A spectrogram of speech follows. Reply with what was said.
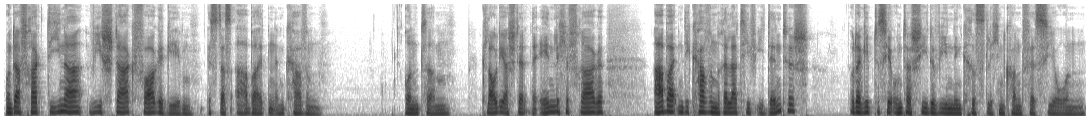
Und da fragt Dina, wie stark vorgegeben ist das Arbeiten im Coven? Und ähm, Claudia stellt eine ähnliche Frage. Arbeiten die Coven relativ identisch oder gibt es hier Unterschiede wie in den christlichen Konfessionen?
